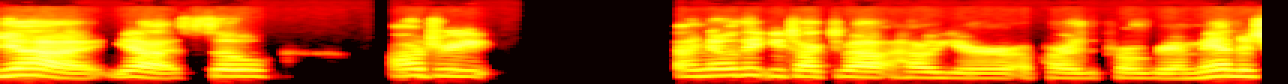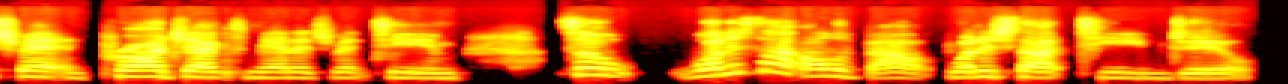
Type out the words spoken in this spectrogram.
Yeah, yeah. So, Audrey, I know that you talked about how you're a part of the program management and project management team. So, what is that all about? What does that team do?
